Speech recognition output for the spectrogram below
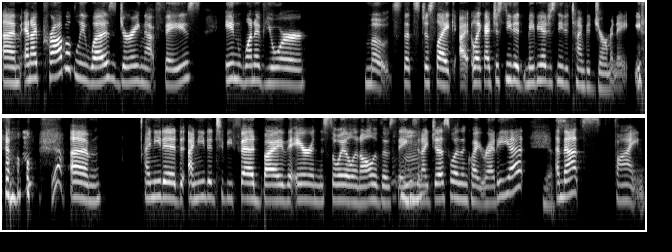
Um, and I probably was during that phase in one of your modes that's just like I like I just needed maybe I just needed time to germinate, you know. Mhm. Yeah. Um I needed I needed to be fed by the air and the soil and all of those things Mhm. and I just wasn't quite ready yet Yes. and that's fine.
